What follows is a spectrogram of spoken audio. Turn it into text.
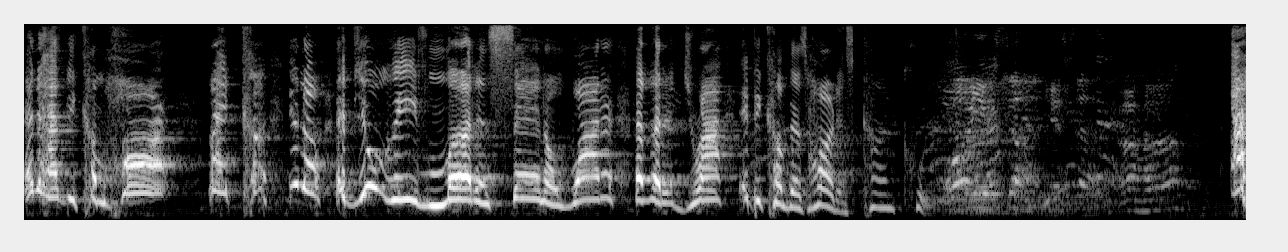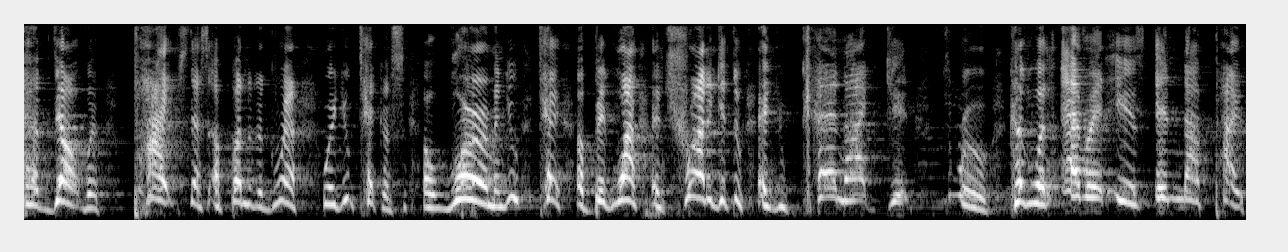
And it has become hard. Like, you know, If you leave mud and sand on water and let it dry, it becomes as hard as concrete. I have dealt with pipes that's up under the ground where you take a, a worm and you take a big wire and try to get through, and you cannot get through because whatever it is in that pipe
